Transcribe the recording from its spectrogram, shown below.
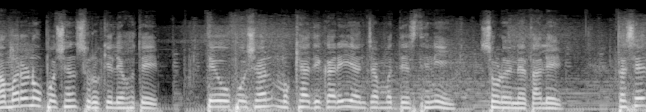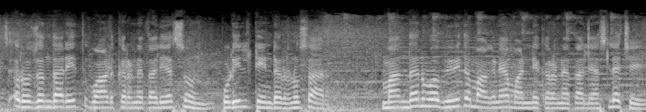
आमरण उपोषण सुरू केले होते. ते उपोषण मुख्याधिकारी यांच्या मध्यस्थीने सोडवण्यात आले. तसेच रोजंदारीत वाढ करण्यात आली असून पुढील टेंडरनुसार मानधन व विविध मागण्या मान्य करण्यात आल्या असल्याचे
